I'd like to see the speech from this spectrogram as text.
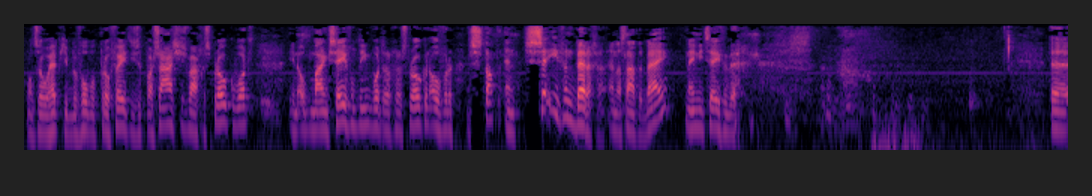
Want zo heb je bijvoorbeeld profetische passages waar gesproken wordt. In openbaring 17 wordt er gesproken over een stad en zeven bergen. En dan staat erbij, nee niet zeven bergen. Uh,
